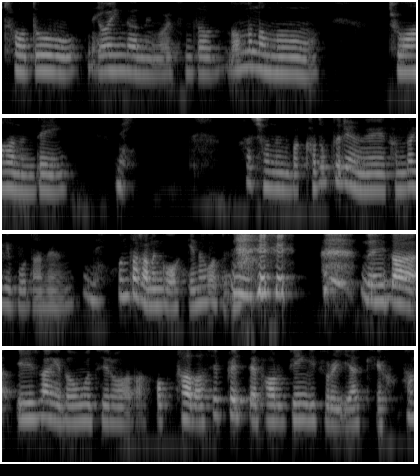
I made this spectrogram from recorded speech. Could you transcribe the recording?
저도 네. 여행 가는 걸 진짜 너무너무 좋아하는데 네. 사실 저는 막 가족들이랑 여행 간다기보다는 네. 혼자 가는 것 같긴 하거든요. 진짜 일상이 너무 지루하다, 벅차다 싶을 때 바로 비행기표를 예약해요. 아,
